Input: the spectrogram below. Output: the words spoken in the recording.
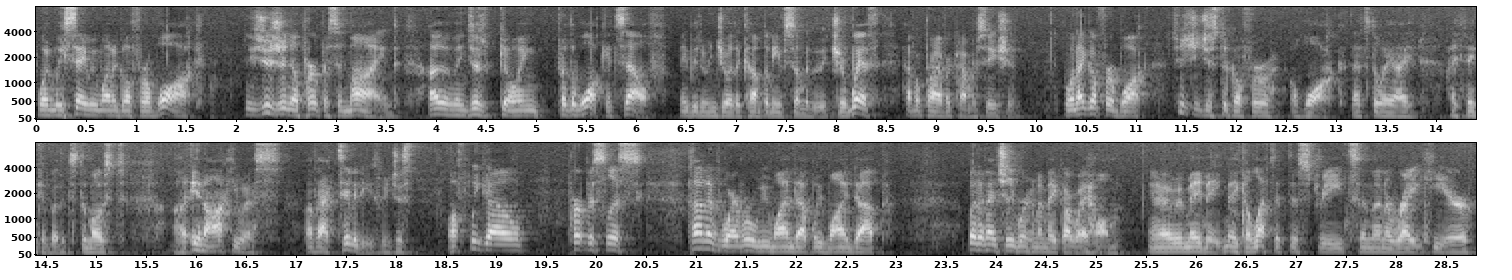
when we say we want to go for a walk, there's usually no purpose in mind other than just going for the walk itself. Maybe to enjoy the company of somebody that you're with, have a private conversation. But when I go for a walk, it's usually just to go for a walk. That's the way I, I think of it. It's the most uh, innocuous of activities. We just off we go, purposeless, kind of wherever we wind up, we wind up. But eventually we're going to make our way home. You know, we may make, a left at this street and then a right here,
